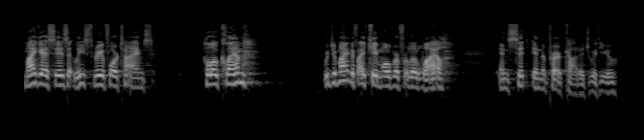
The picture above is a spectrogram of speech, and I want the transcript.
My guess is at least three or four times. Hello, Clem. Would you mind if I came over for a little while and sit in the prayer cottage with you?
